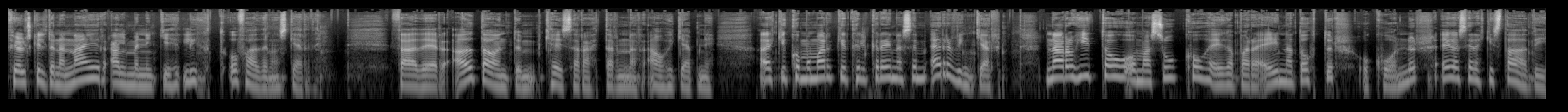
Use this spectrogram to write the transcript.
fjölskylduna nær almenningi líkt og fadir hans gerði. Það er aðdáendum keisarættarinnar áhyggjefni að ekki koma margir til greina sem erfingjar. Naruhito og Masuko eiga bara eina dóttur og konur eiga sér ekki stað í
